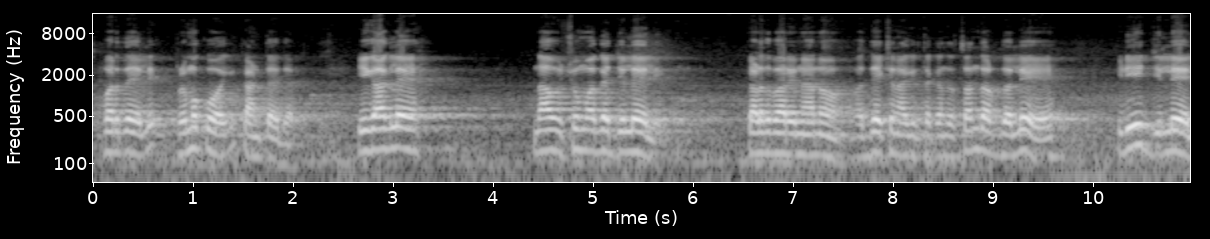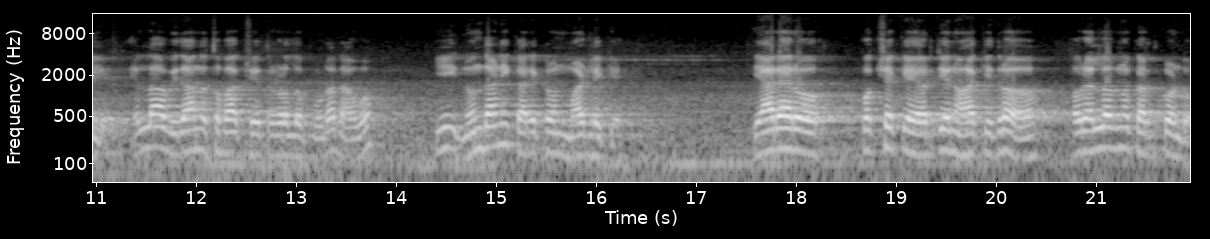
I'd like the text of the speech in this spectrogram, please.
ಸ್ಪರ್ಧೆಯಲ್ಲಿ ಪ್ರಮುಖವಾಗಿ ಕಾಣ್ತಾ ಇದ್ದಾರೆ. ಈಗಾಗಲೇ ನಾವು ಶಿವಮೊಗ್ಗ ಜಿಲ್ಲೆಯಲ್ಲಿ ಕಳೆದ ಬಾರಿ ನಾನು ಅಧ್ಯಕ್ಷನಾಗಿರ್ತಕ್ಕಂಥ ಸಂದರ್ಭದಲ್ಲಿ ಇಡೀ ಜಿಲ್ಲೆಯಲ್ಲಿ ಎಲ್ಲ ವಿಧಾನಸಭಾ ಕ್ಷೇತ್ರಗಳಲ್ಲೂ ಕೂಡ ನಾವು ಈ ನೋಂದಣಿ ಕಾರ್ಯಕ್ರಮ ಮಾಡಲಿಕ್ಕೆ ಯಾರ್ಯಾರು ಪಕ್ಷಕ್ಕೆ ಅರ್ಜಿಯನ್ನು ಹಾಕಿದ್ರೋ ಅವರೆಲ್ಲರನ್ನೂ ಕರೆದುಕೊಂಡು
